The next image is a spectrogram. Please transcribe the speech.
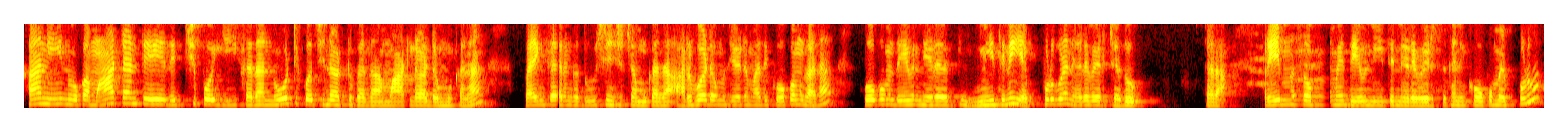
కానీ నువ్వు ఒక మాట అంటే రెచ్చిపోయి కదా నోటికి వచ్చినట్టు కదా మాట్లాడడము కదా? భయంకరంగా దూషించటం కదా? అరవడం చేయడం అది కోపం కదా? కోపం దేవుని నీతిని ఎప్పుడు కూడా నెరవేర్చదు కదా? ప్రేమ స్వభావమే దేవుని నీతిని నెరవేరుస్తుంది. కానీ కోపం ఎప్పుడు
